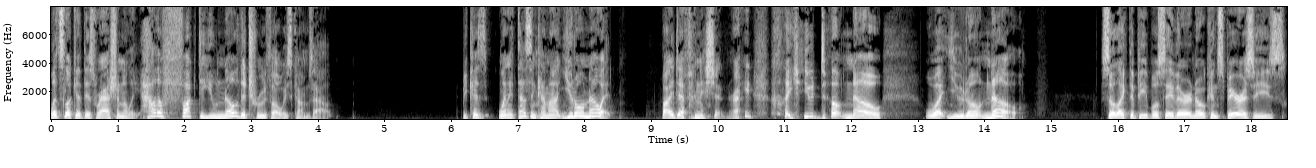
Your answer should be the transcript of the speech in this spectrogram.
Let's look at this rationally. How the fuck do you know the truth always comes out? Because when it doesn't come out, you don't know it by definition, right? Like you don't know what you don't know. So, like the people say there are no conspiracies.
